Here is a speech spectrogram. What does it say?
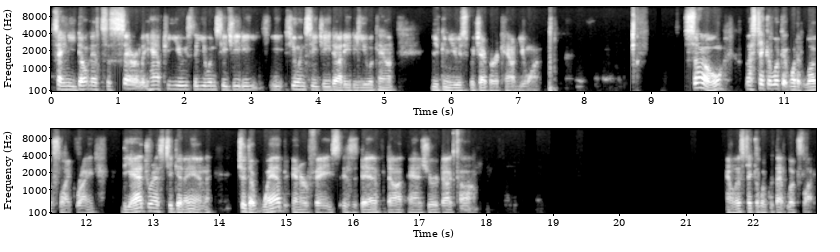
saying you don't necessarily have to use the UNCG, uncg.edu account. You can use whichever account you want. So let's take a look at what it looks like, right? The address to get in to the web interface is dev.azure.com. And let's take a look what that looks like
